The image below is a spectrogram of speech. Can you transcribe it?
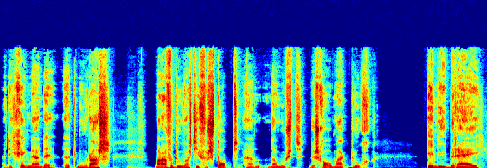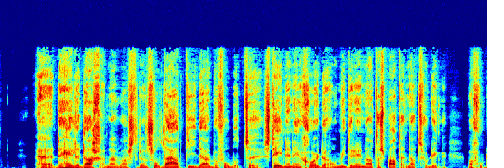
En die ging naar de, het moeras. Maar af en toe was die verstopt en dan moest de schoonmaakploeg in die brei de hele dag. En dan was er een soldaat die daar bijvoorbeeld stenen in gooide om iedereen nat te spatten en dat soort dingen. Maar goed,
